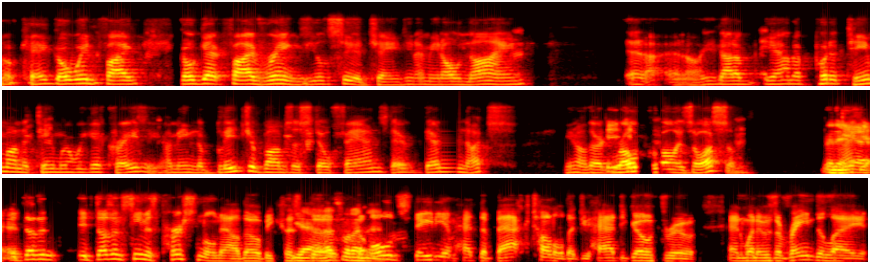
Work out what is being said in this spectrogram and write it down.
okay, go win five, go get five rings. You'll see it changing. I mean, 09, and you know you gotta you gotta put a team on the team where we get crazy. I mean, the bleacher bums are still fans. They're they're nuts. You know, their It- roll call is awesome. Yeah, yeah. it doesn't it doesn't seem as personal now though because Yeah, the, that's what I the old stadium had the back tunnel that you had to go through and when it was a rain delay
